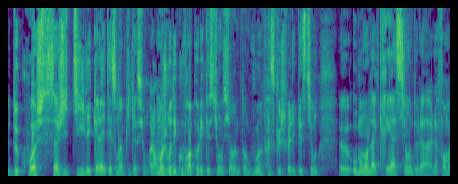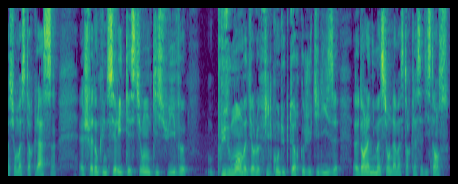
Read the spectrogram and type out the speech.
De quoi s'agit-il et quelle a été son implication Alors moi je redécouvre un peu les questions aussi en même temps que vous, hein, parce que je fais les questions euh, au moment de la création de la, formation masterclass. Euh, je fais donc une série de questions qui suivent plus ou moins, on va dire, le fil conducteur que j'utilise euh, dans l'animation de la masterclass à distance.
